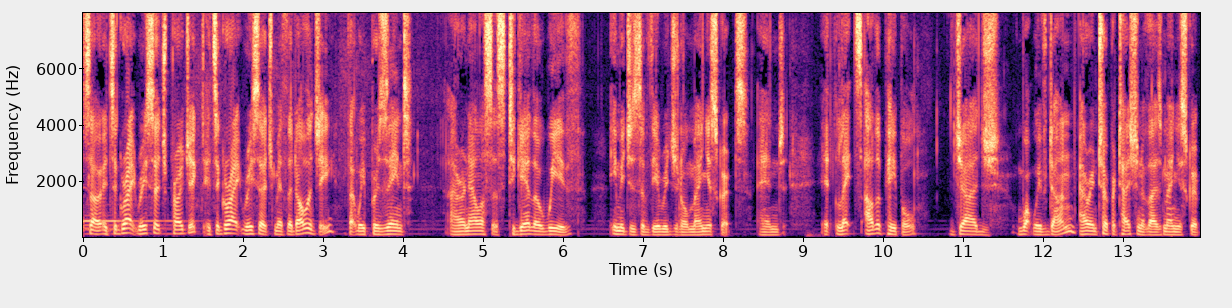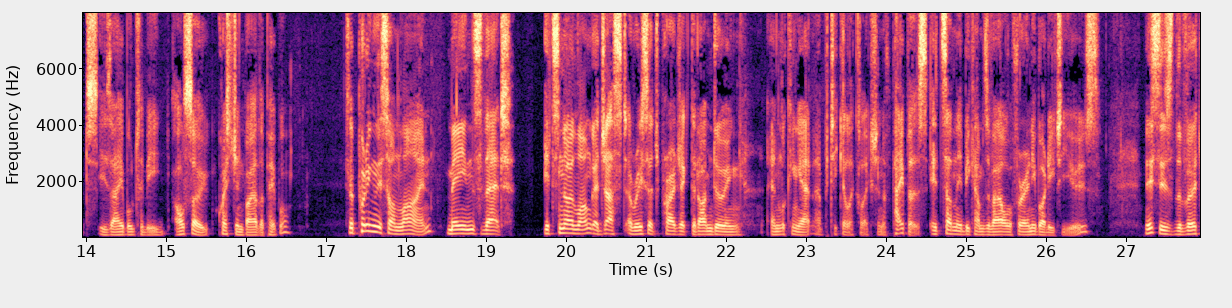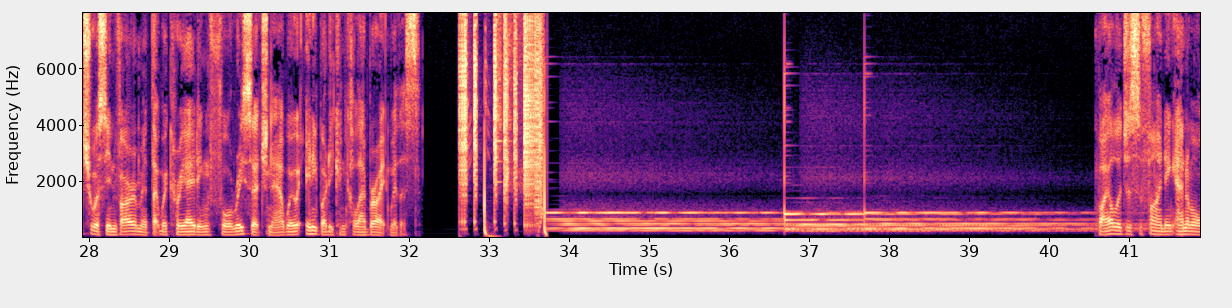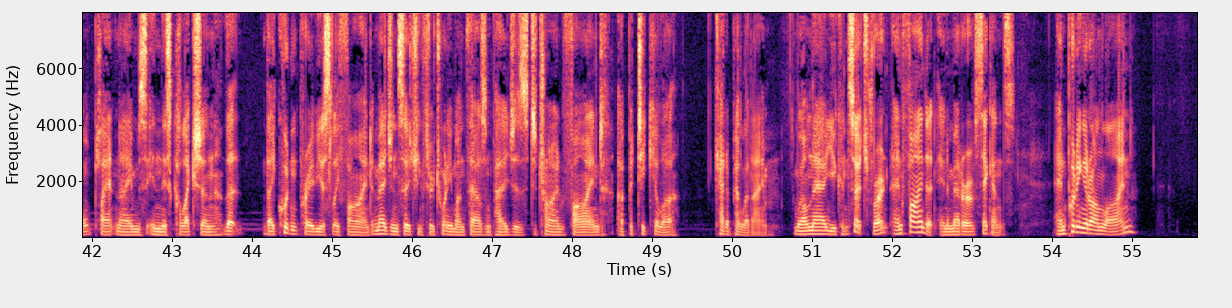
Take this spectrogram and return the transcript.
So it's a great research project. It's a great research methodology that we present our analysis together with images of the original manuscripts. And it lets other people judge what we've done. Our interpretation of those manuscripts is able to be also questioned by other people. So putting this online means that it's no longer just a research project that I'm doing and looking at a particular collection of papers. It suddenly becomes available for anybody to use. This is the virtuous environment that we're creating for research now where anybody can collaborate with us. Biologists are finding animal plant names in this collection that they couldn't previously find. Imagine searching through 21,000 pages to try and find a particular caterpillar name. Well, now you can search for it and find it in a matter of seconds. And putting it online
